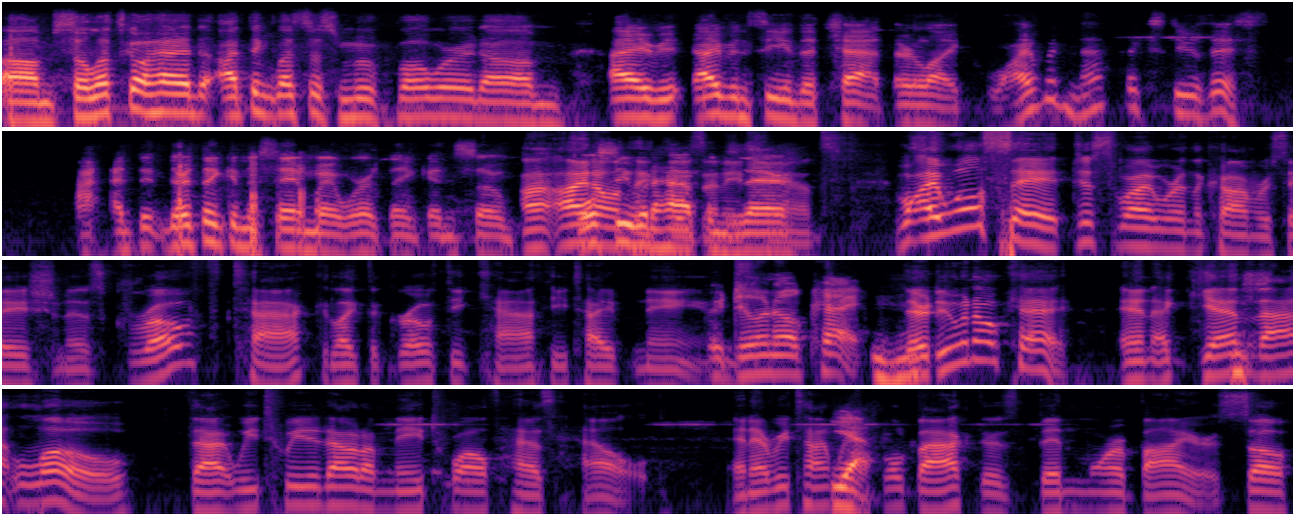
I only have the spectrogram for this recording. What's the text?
Um, so let's go ahead. I think let's just move forward. Um, I I even see in the chat they're like, why would Netflix do this? I, I think they're thinking the same way we're thinking. So I, I We'll don't see think what happens there. chance. Well, I will say, just while we're in the conversation, is growth tech, like the growthy Cathie type name. We're doing okay. Mhm. they're doing okay. And again, that low that we tweeted out on May 12th has held. And every time we Yeah. pulled back, there's been more buyers. So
